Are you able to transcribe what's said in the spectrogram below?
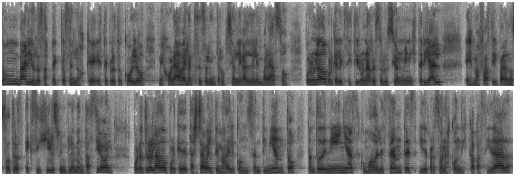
Son varios los aspectos en los que este protocolo mejoraba el acceso a la interrupción legal del embarazo. Por un lado, porque al existir una resolución ministerial es más fácil para nosotras exigir su implementación. Por otro lado, porque detallaba el tema del consentimiento tanto de niñas como adolescentes y de personas con discapacidad.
